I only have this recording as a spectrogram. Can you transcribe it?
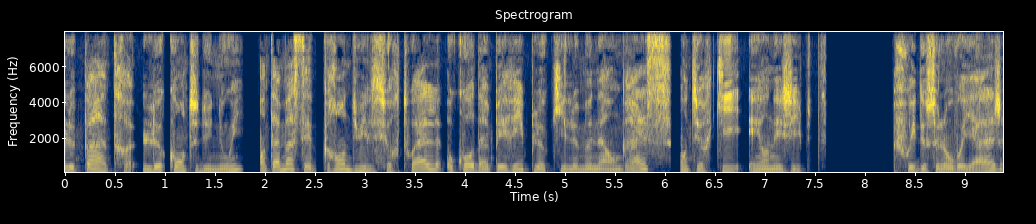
Le peintre Le Comte du Nouy entama cette grande huile sur toile au cours d'un périple qui le mena en Grèce, en Turquie et en Égypte. Fruit de ce long voyage,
